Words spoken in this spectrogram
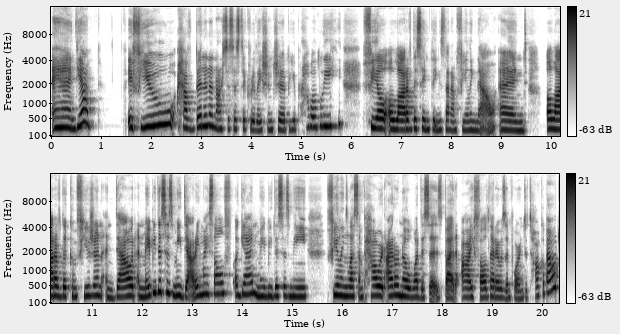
And yeah, if you have been in a narcissistic relationship, you probably feel a lot of the same things that I'm feeling now. And a lot of the confusion and doubt. And maybe this is me doubting myself again. Maybe this is me feeling less empowered. I don't know what this is, but I felt that it was important to talk about.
